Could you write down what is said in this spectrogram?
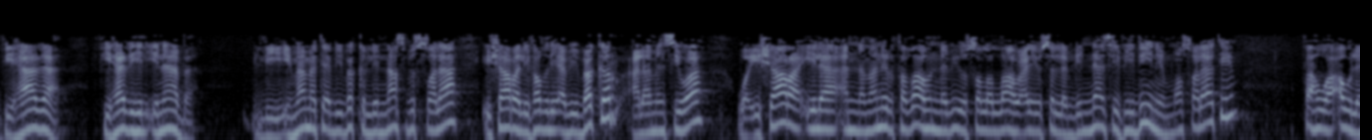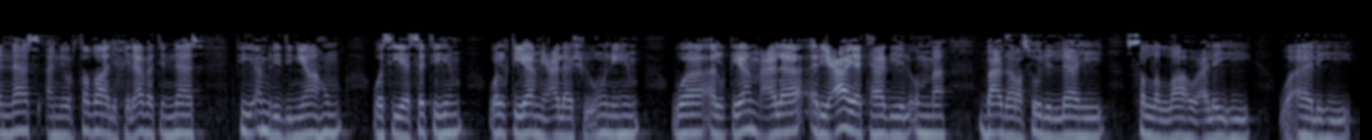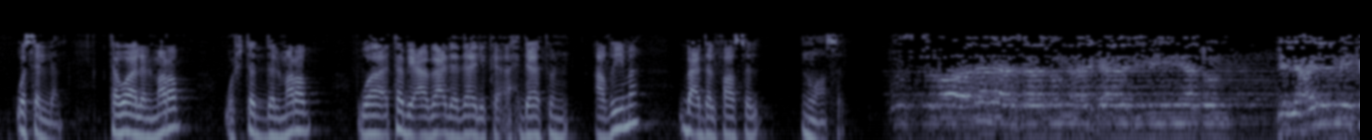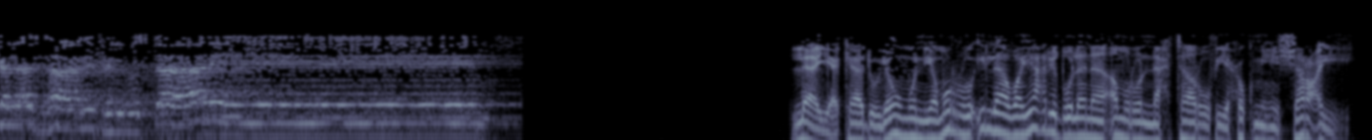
في هذا في هذه الإنابة لإمامة أبي بكر للناس بالصلاة إشارة لفضل أبي بكر على من سواه وإشارة إلى أن من ارتضاه النبي صلى الله عليه وسلم للناس في دينهم وصلاتهم فهو أولى الناس أن يرتضى لخلافة الناس في أمر دنياهم وسياستهم والقيام على شؤونهم والقيام على رعاية هذه الأمة بعد رسول الله صلى الله عليه وآله وسلم. توالى المرض واشتد المرض وتبع بعد ذلك أحداث عظيمة بعد الفاصل نواصل. للعلم كالأزهار في البستان لا يكاد يوم يمر إلا ويعرض لنا أمر نحتار في حكمه الشرعي.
